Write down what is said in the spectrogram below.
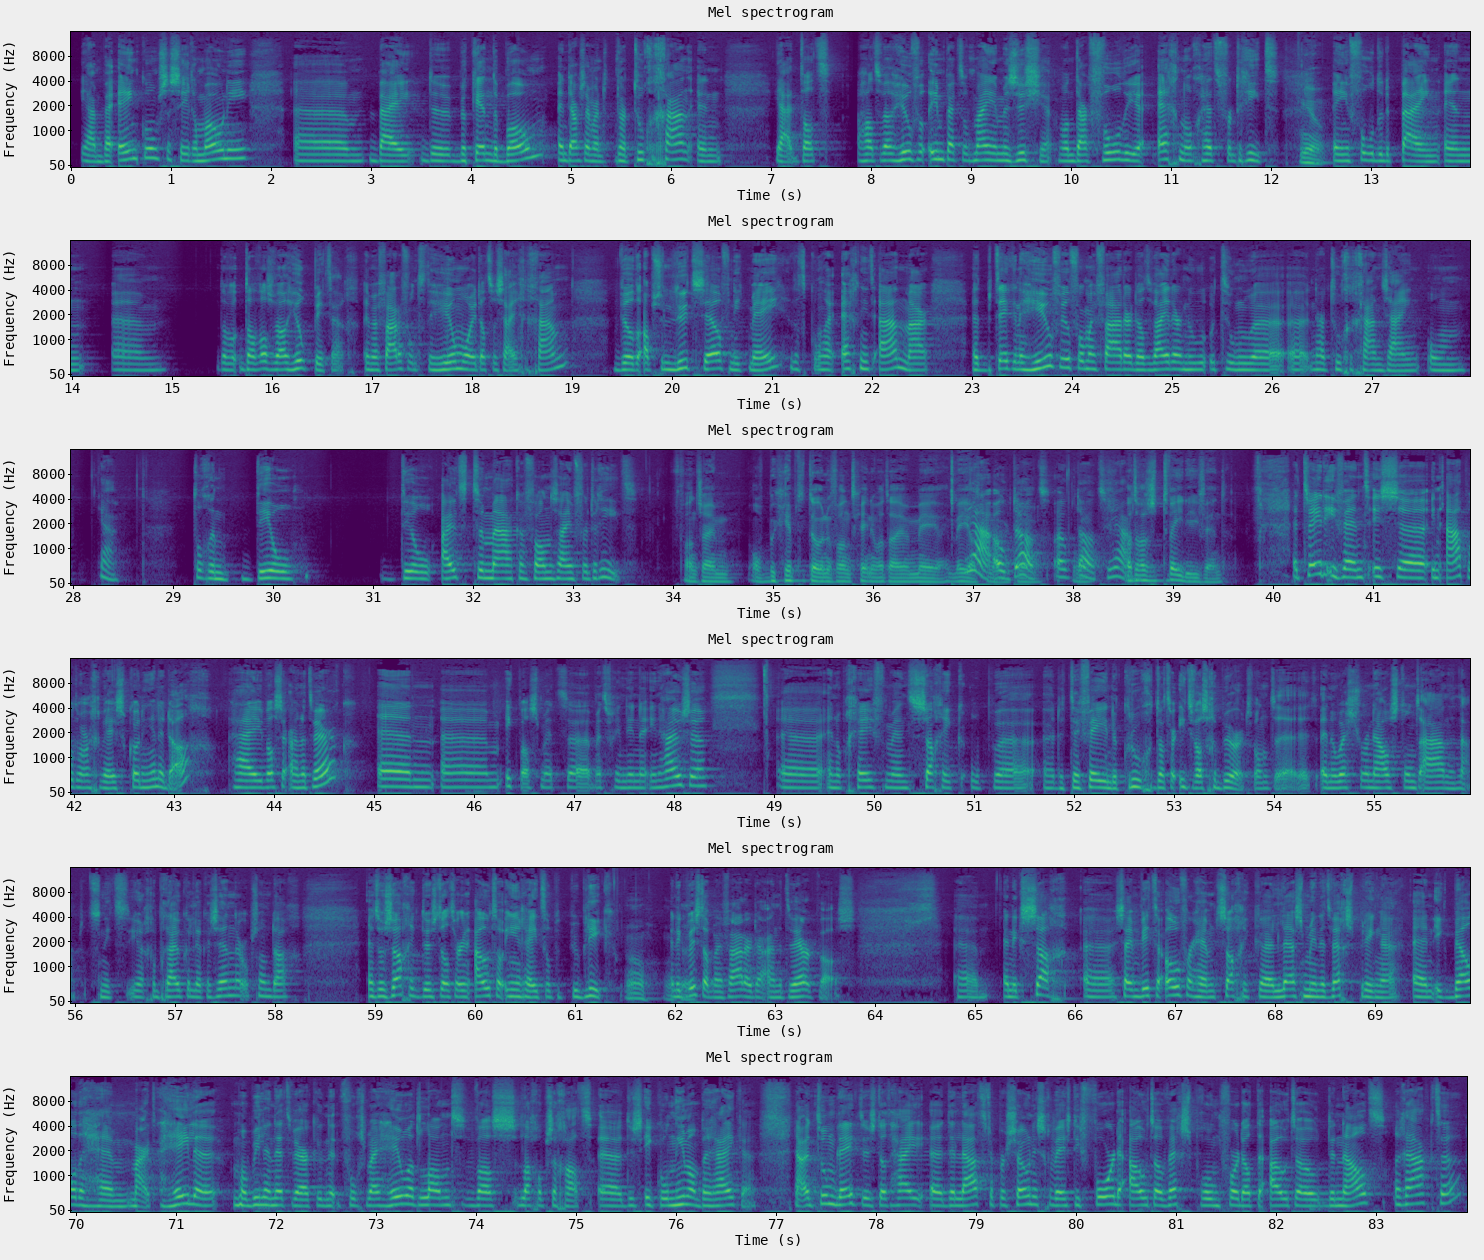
ja, een bijeenkomst, een ceremonie um, bij de bekende boom. En daar zijn we naartoe gegaan. En ja, dat had wel heel veel impact op mij en mijn zusje. Want daar voelde je echt nog het verdriet. Ja. En je voelde de pijn. En um, dat, dat was wel heel pittig. En mijn vader vond het heel mooi dat we zijn gegaan. Wilde absoluut zelf niet mee. Dat kon hij echt niet aan. Maar het betekende heel veel voor mijn vader dat wij daar nu, toen we uh, naartoe gegaan zijn. Om ja, toch een deel, deel uit te maken van zijn verdriet van zijn of begrip te tonen van hetgene wat hij mee, mee ja, had ook dat, ook ja. dat, ja. Wat was het tweede event? Het tweede event is uh, in Apeldoorn geweest, Koninginnedag. Hij was er aan het werk en um, ik was met, uh, met vriendinnen in huizen. Uh, en op een gegeven moment zag ik op de tv in de kroeg dat er iets was gebeurd. Want het NOS-journaal stond aan. Nou, dat is niet je gebruikelijke zender op zo'n dag. En toen zag ik dus dat er een auto inreed op het publiek. Oh, okay. En ik wist dat mijn vader daar aan het werk was. Uh, en ik zag uh, zijn witte overhemd, zag ik uh, last minute wegspringen. En ik belde hem, maar het hele mobiele netwerk, volgens mij heel het land, was, lag op zijn gat. Uh, dus ik kon niemand bereiken. Nou, en toen bleek dus dat hij de laatste persoon is geweest die voor de auto wegsprong voordat de auto de naald raakte.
